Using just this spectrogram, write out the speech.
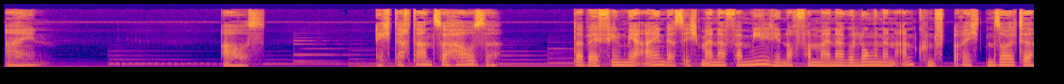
ein, aus. Ich dachte an zu Hause. Dabei fiel mir ein, dass ich meiner Familie noch von meiner gelungenen Ankunft berichten sollte.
